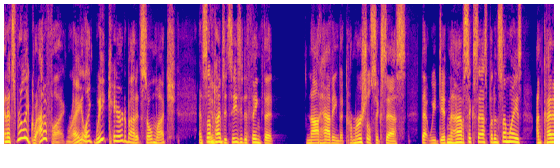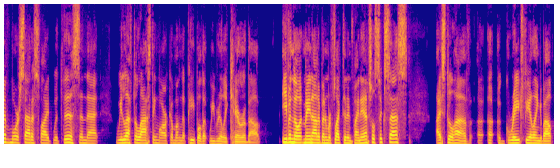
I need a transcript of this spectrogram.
And it's really gratifying, right? Like we cared about it so much. And sometimes yeah. it's easy to think that not having the commercial success that we didn't have success. But in some ways, I'm kind of more satisfied with this and that we left a lasting mark among the people that we really care about. Even though it may not have been reflected in financial success, I still have a, a great feeling about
